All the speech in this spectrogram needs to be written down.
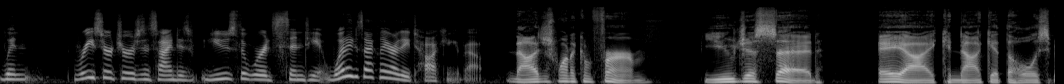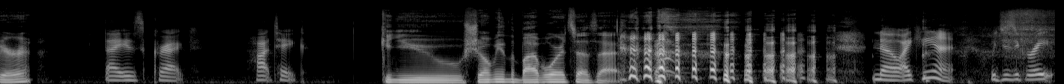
when researchers and scientists use the word sentient, what exactly are they talking about? Now I just want to confirm you just said AI cannot get the Holy Spirit. That is correct. Hot take. Can you show me in the Bible where it says that? No, I can't. Which is a great,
